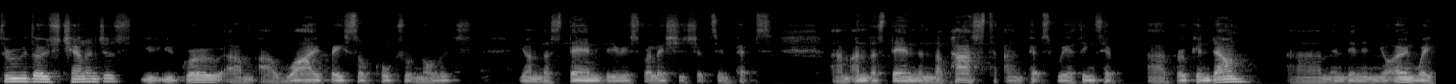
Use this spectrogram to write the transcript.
through those challenges, you, you grow um, a wide base of cultural knowledge. You understand various relationships and perhaps um, understand in the past and perhaps where things have uh, broken down. Um, and then in your own way,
